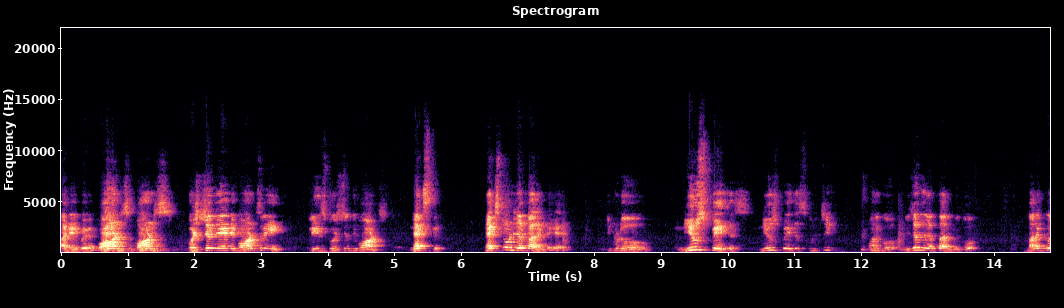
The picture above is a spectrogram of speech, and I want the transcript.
అంటే బాండ్స్ బాండ్స్ క్వశ్చన్ చేయండి బాండ్స్ని. Please question the bonds next next ఒకటి చెప్పాలంటే ఇప్పుడు న్యూస్ పేజెస్ న్యూస్ పేజెస్ గురించి మనకు నిజంగా చెప్తాను మీకు. మనకు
